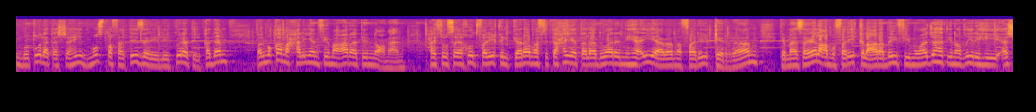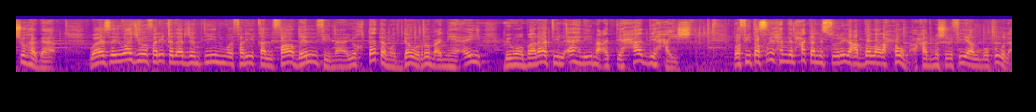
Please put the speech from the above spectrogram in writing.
من بطولة الشهيد مصطفى تيزري لكرة القدم والمقامة حاليا في معرة النعمان حيث سيخوض فريق الكرامة افتتاحية الأدوار النهائية أمام فريق الرام كما سيلعب فريق العربي في مواجهة نظيره الشهداء. وسيواجه فريق الأرجنتين وفريق الفاضل فيما يختتم الدور ربع النهائي بمباراة الأهلي مع اتحاد حيش. وفي تصريح للحكم السوري عبد الله رحوم أحد مشرفي البطولة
